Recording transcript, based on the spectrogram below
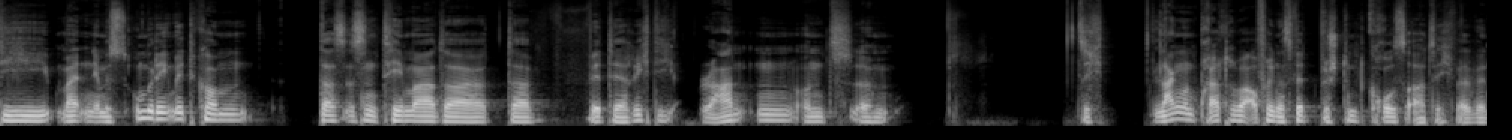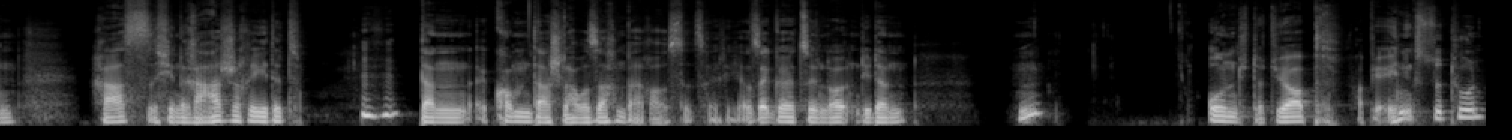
die meinten, ihr müsst unbedingt mitkommen. Das ist ein Thema, da, da wird er richtig ranten und ähm, sich lang und breit darüber aufregen. Das wird bestimmt großartig, weil wenn Haas sich in Rage redet, Mhm. dann kommen da schlaue Sachen bei raus tatsächlich. Also er gehört zu den Leuten, die dann, hm? Und das, ja, pff, hab ja eh nichts zu tun.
